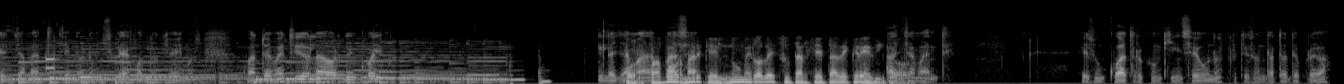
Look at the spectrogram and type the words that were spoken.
el llamante tiene una música de fondo que oímos. Cuando he metido la orden, cuelgo. Y la Por llamada favor, pasa marque el número de su tarjeta de crédito. al llamante. Es un 4 con 15 unos porque son datos de prueba.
